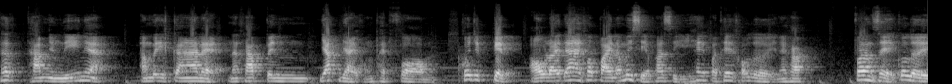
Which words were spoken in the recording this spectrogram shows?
ถ้าทำอย่างนี้เนี่ย อเมริกาแหละนะครับเป็นยักษ์ใหญ่ของแพลตฟอร์ม ก็จะเก็บเอารายได้เข้าไปแล้วไม่เสียภาษีให้ประเทศเขาเลยนะครับฝรั่งเศสก็เลย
